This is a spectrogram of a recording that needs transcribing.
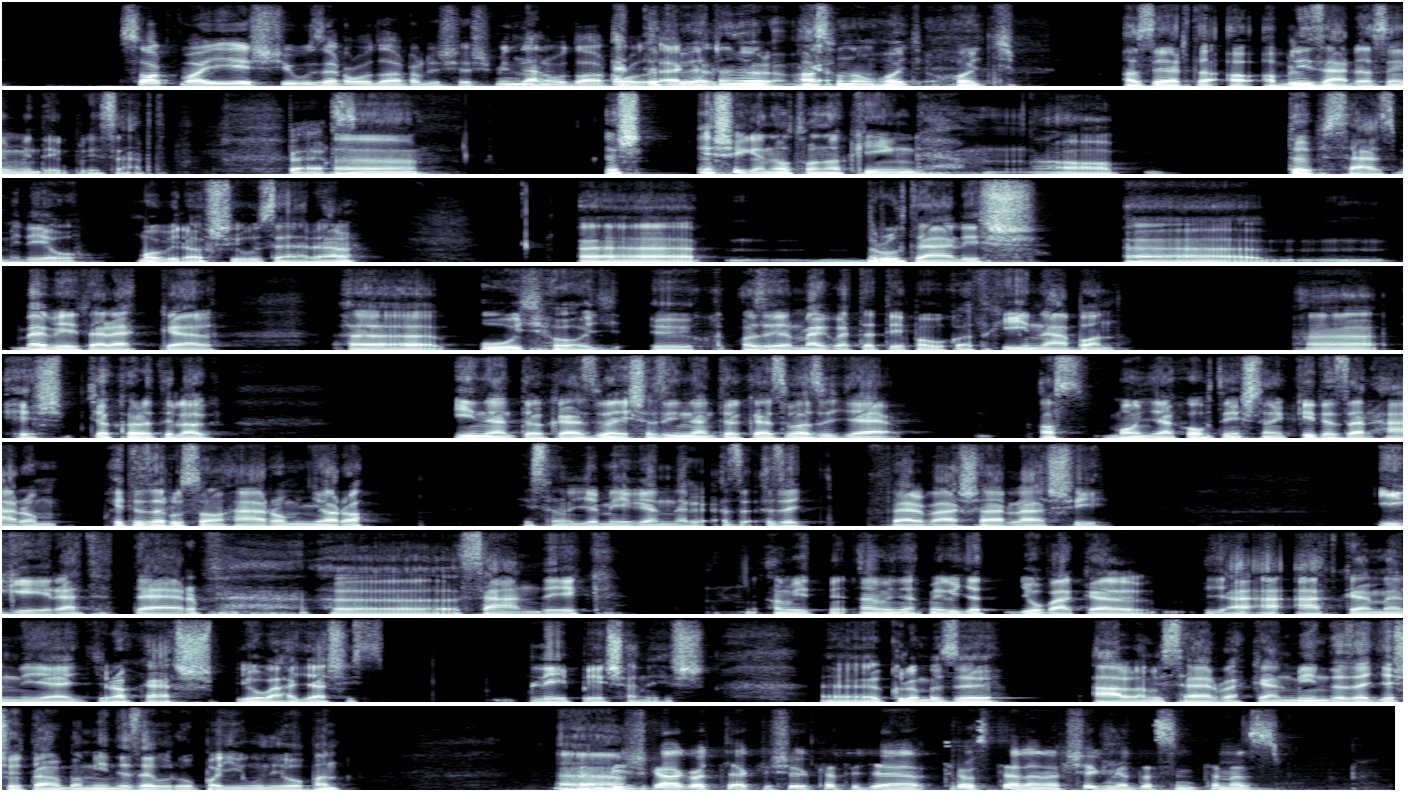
szakmai és user oldalról is, és minden Na, oldalról. Ettől függetlenül azt mondom, hogy, hogy azért a, a Blizzard az még mindig Blizzard. Persze. Uh, és, és igen, ott van a King, a több millió mobilos userrel, uh, brutális uh, bevételekkel, úgy, hogy ők azért megvetették magukat Kínában, és gyakorlatilag innentől kezdve, és az innentől kezdve az ugye azt mondják optimistán, hogy 2003, 2023 nyara, hiszen ugye még ennek ez, ez egy felvásárlási ígéret, terv, ö, szándék, amit, aminek még ugye jóvá kell, ugye át kell menni egy rakás jóváhagyási lépésen is ö, különböző állami szerveken, mind az Egyesült Államokban, mind az Európai Unióban. Igen, uh, vizsgálgatják is őket ugye trust ellenesség miatt, de szerintem ez,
